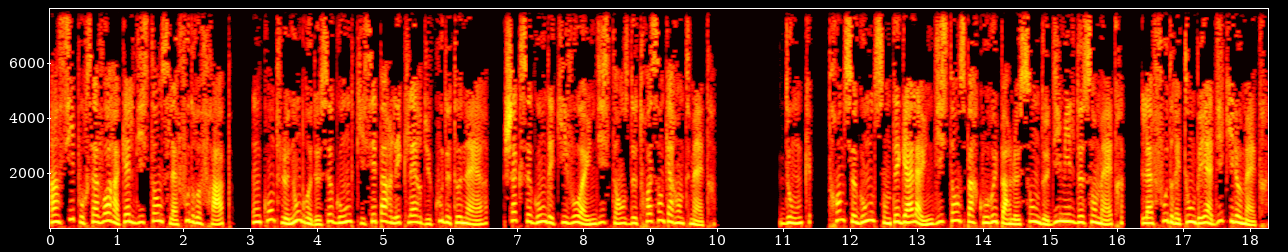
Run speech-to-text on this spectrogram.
Ainsi pour savoir à quelle distance la foudre frappe, on compte le nombre de secondes qui séparent l'éclair du coup de tonnerre, chaque seconde équivaut à une distance de 340 mètres. Donc, 30 secondes sont égales à une distance parcourue par le son de 10 200 mètres, la foudre est tombée à 10 km.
